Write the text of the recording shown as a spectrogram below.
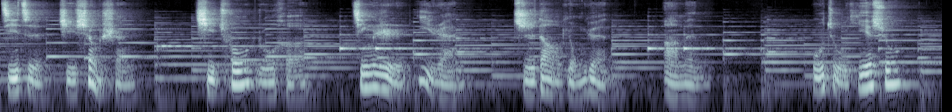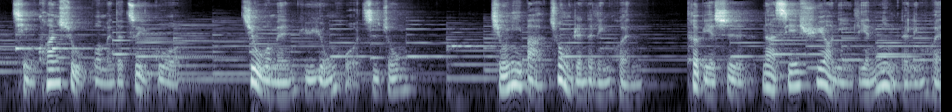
及子、及圣神。起初如何，今日亦然，直到永远。阿门。无主耶稣，请宽恕我们的罪过，救我们于永火之中。求你把众人的灵魂，特别是那些需要你怜悯的灵魂，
